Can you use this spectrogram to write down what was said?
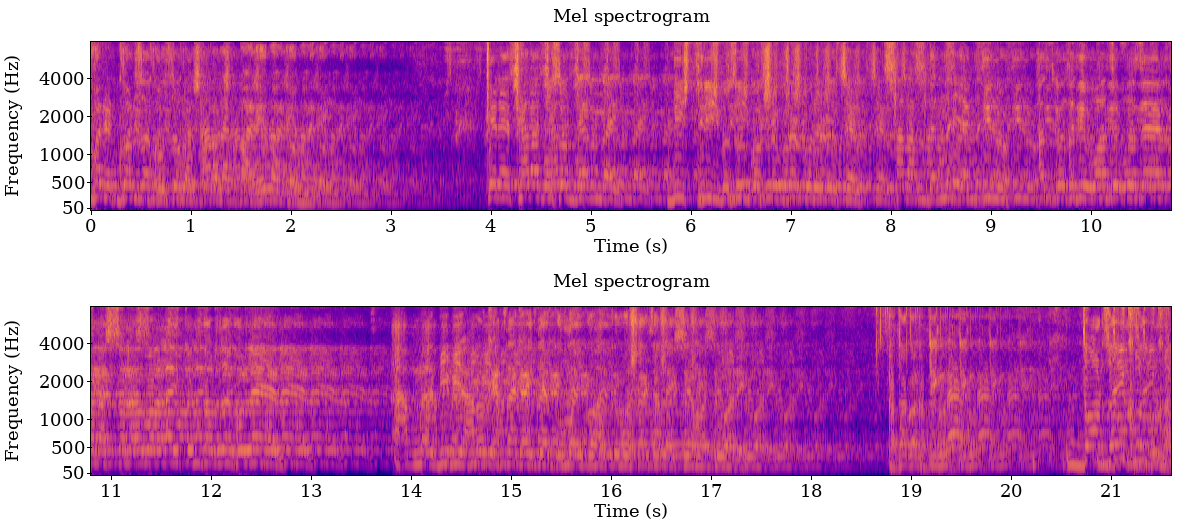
ঘরের দরজা খুলতো না সারা রাত বাইরে রাখবেন কেরে সারা বছর দেন নাই বিশ ত্রিশ বছর ঘর সংসার করে রয়েছেন সালাম দেন নাই একদিনও। আজকে যদি ওয়াজে যায় এখন আসসালামু আলাইকুম দরজা খোলেন। আপনার বিবি আরও খেতা গাই দিয়ে ঘুমাইবো আর কেউ শয়তান লাগছে আমার দুয়ারে। কথা কর ঠিক না? দরজাই খুলবো না।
